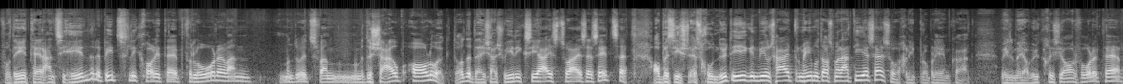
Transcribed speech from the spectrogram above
von dort her haben sie eher ein bisschen Qualität verloren, wenn man jetzt, wenn man den Schaub anschaut, oder? Der ist auch schwierig, eins zu eins ersetzen. Aber es, ist, es kommt nicht irgendwie aus heiterem Himmel, dass man auch diese Saison ein bisschen Probleme hat. Weil man ja wirklich ein Jahr vorher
